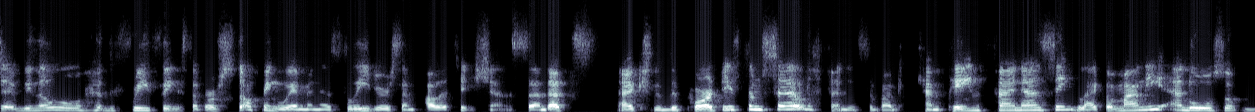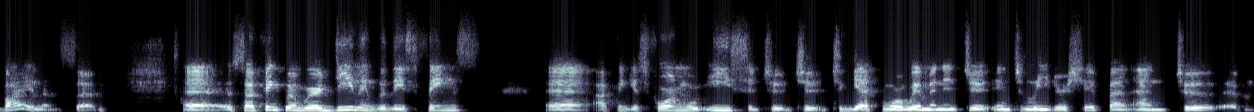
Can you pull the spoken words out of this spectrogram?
uh, we know the three things that are stopping women as leaders and politicians, and that's actually the parties themselves, and it's about campaign financing, lack of money, and also violence. Uh, so I think when we're dealing with these things, uh, I think it's far more easy to to to get more women into into leadership and and to um,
